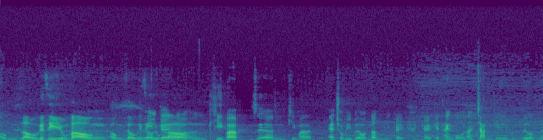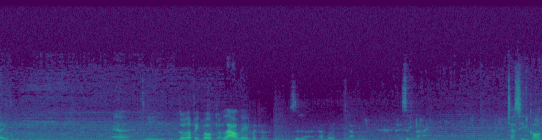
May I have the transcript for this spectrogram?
ông giấu cái gì đúng không? Ông giấu cái gì ok đúng nhưng mà, không? ừ, khi mà dễ- khi mà anchovy bắt đầu nâng cái cái cái thanh gỗ đang chắn cái bức tường đây thì à, thì Donovic bắt đầu kiểu lao lên và kiểu dừng lại làm ơn làm ơn hãy dừng lại. Cha xin con.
